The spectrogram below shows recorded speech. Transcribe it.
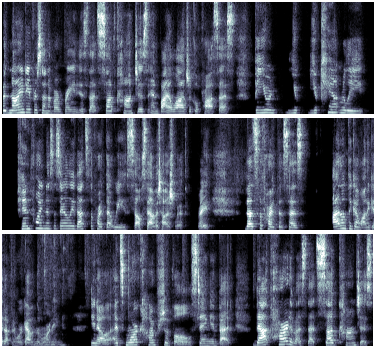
But 90% of our brain is that subconscious and biological process that you you you can't really pinpoint necessarily. That's the part that we self-sabotage with, right? That's the part that says, I don't think I want to get up and work out in the morning. You know, it's more comfortable staying in bed. That part of us, that subconscious,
